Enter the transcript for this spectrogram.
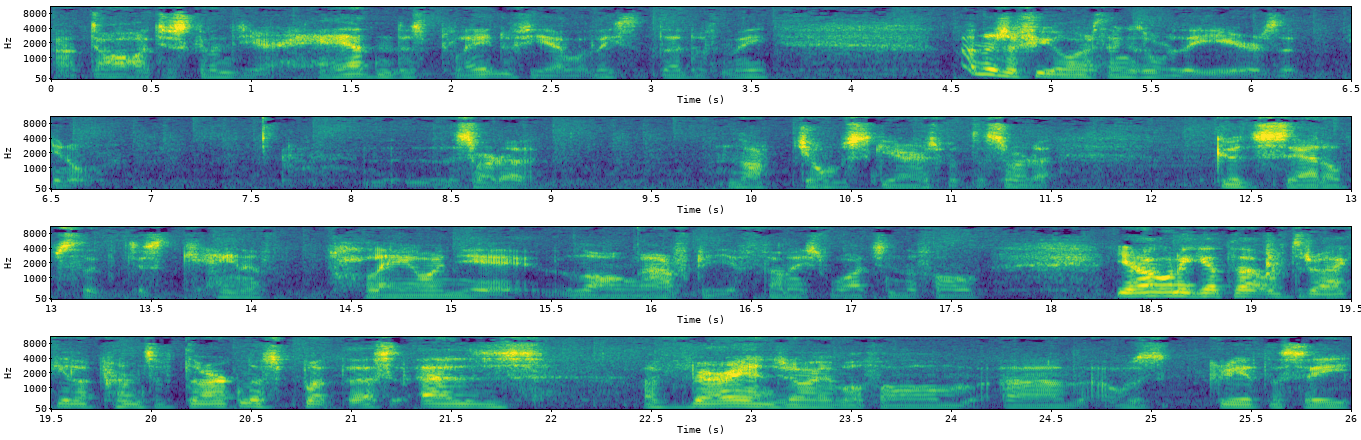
just oh, just got into your head and just played with you. At least it did with me. And there's a few other things over the years that you know, the, the sort of not jump scares, but the sort of good setups that just kind of play on you long after you've finished watching the film. You're not going to get that with Dracula Prince of Darkness, but this is a very enjoyable film and it was great to see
